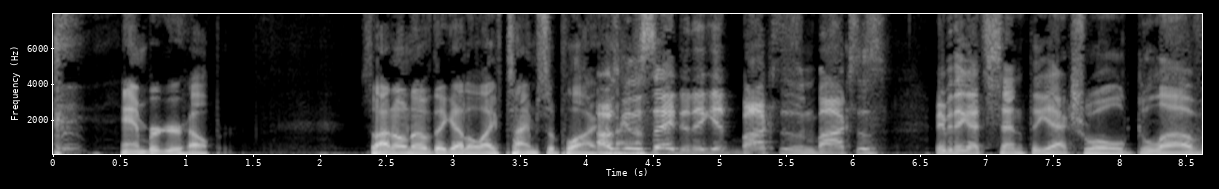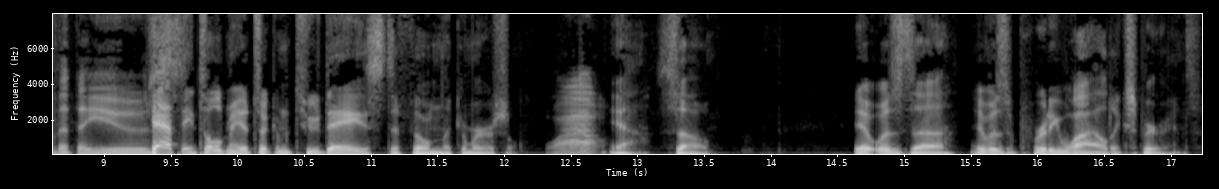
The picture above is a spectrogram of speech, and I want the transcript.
hamburger helper. So I don't know if they got a lifetime supply. I was going to say, do they get boxes and boxes? Maybe they got sent the actual glove that they use. Kathy told me it took them two days to film the commercial. Wow. Yeah, so it was uh, it was a pretty wild experience.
